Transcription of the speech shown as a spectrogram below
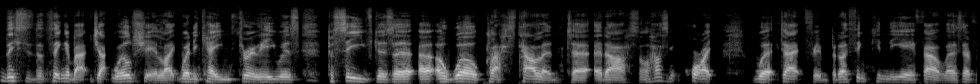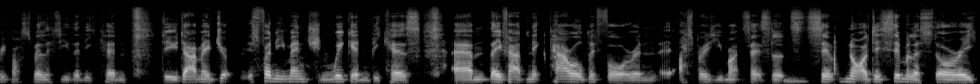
this is the thing about Jack Wilshere. Like when he came through, he was perceived as a, a world class talent uh, at Arsenal. Hasn't quite worked out for him, but I think in the EFL, there's every possibility that he can do damage. It's funny you mention Wigan because um, they've had Nick Powell before, and uh, I suppose you might say it's mm. not a dissimilar story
